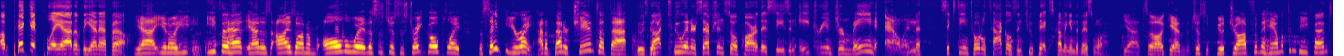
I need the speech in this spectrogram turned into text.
a picket play out of the NFL. Yeah, you know, he, Ethan had had his eyes on him all the way. This is just a straight go play. The safety, you're right, had a better chance at that. who's got two interceptions so far this season. Adrian Jermaine Allen, 16 total tackles and two picks coming into this one. Yeah, so again, just a good job for the Hamilton defense.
